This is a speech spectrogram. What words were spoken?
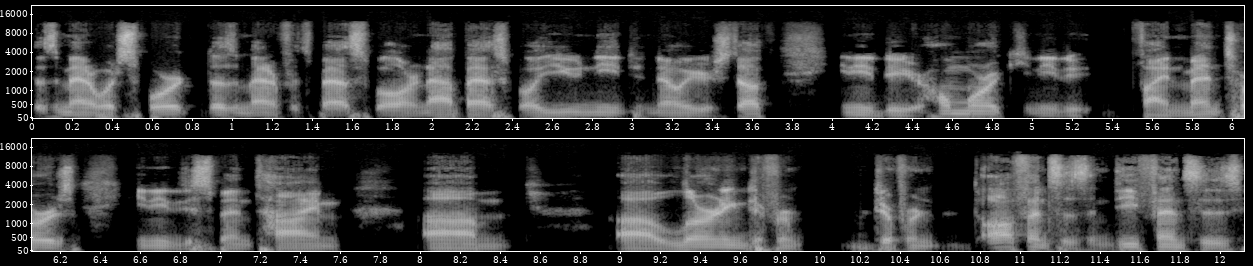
Doesn't matter what sport, doesn't matter if it's basketball or not basketball. You need to know your stuff. You need to do your homework. You need to find mentors. You need to spend time um, uh, learning different different offenses and defenses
